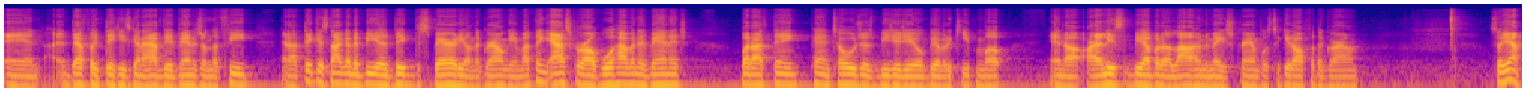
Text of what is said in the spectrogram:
and I definitely think he's going to have the advantage on the feet. And I think it's not going to be a big disparity on the ground game. I think Askarov will have an advantage, but I think Pantoja's BJJ will be able to keep him up and uh, or at least be able to allow him to make scrambles to get off of the ground. So yeah,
